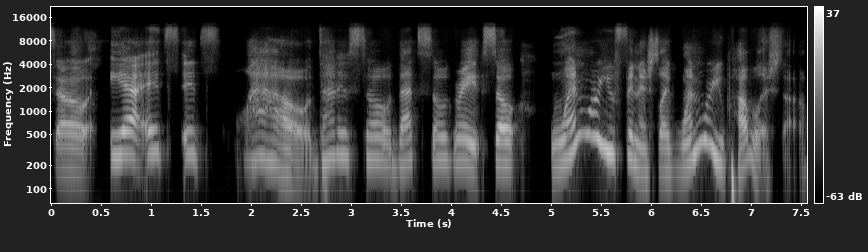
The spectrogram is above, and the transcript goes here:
So yeah, it's it's wow, that is so that's so great. So when were you finished? Like when were you published though?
